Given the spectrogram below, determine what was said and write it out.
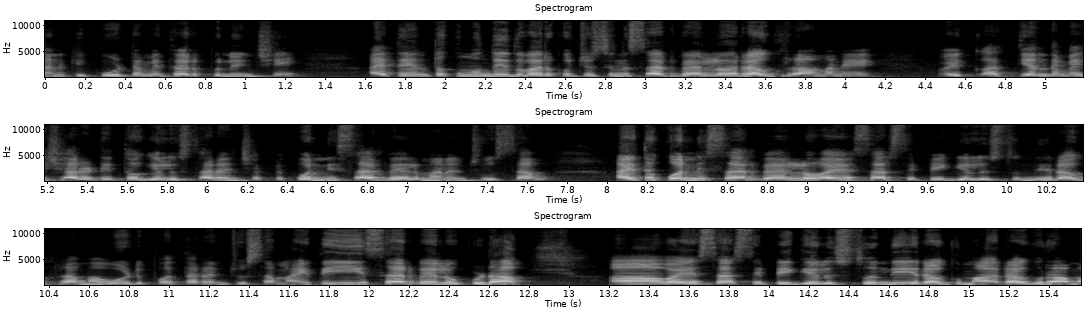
మనకి కూటమి తరపు నుంచి అయితే ఇంతకు ముందు ఇదివరకు చూసిన సర్వేల్లో రఘురామనే అత్యంత మెజారిటీతో గెలుస్తారని చెప్పి కొన్ని సర్వేలు మనం చూసాం. అయితే కొన్ని సర్వేల్లో వైఎస్ఆర్సీపీ గెలుస్తుంది రఘురామ ఓడిపోతారని చూసాం. అయితే ఈ సర్వేలో కూడా ఆ, వైఎస్ఆర్సీపీ గెలుస్తుంది రఘుమ రఘురామ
